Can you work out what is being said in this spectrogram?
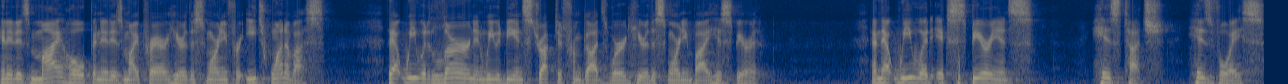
And it is my hope and it is my prayer here this morning for each one of us that we would learn and we would be instructed from God's word here this morning by his Spirit and that we would experience His touch, His voice,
